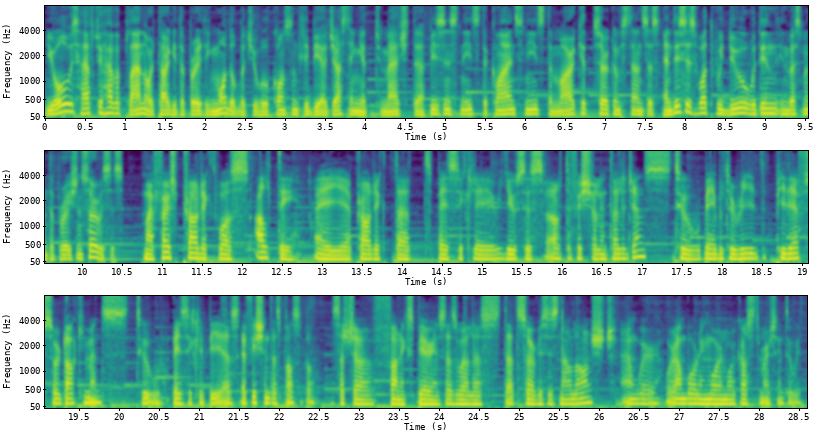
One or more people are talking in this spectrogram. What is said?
You always have to have a plan or target operating model, but you will constantly be adjusting it to match the business needs, the client's needs, the market circumstances. And this is what we do within investment operation services. My first project was Alti, a project that basically uses artificial intelligence to be able to read PDFs or documents to basically be as efficient as possible. Such a fun experience as well as that service is now launched and we're, we're onboarding more and more customers into it.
